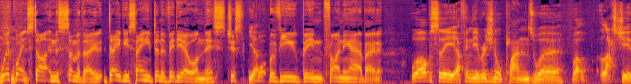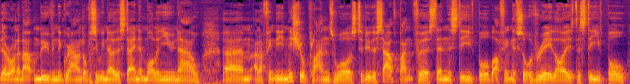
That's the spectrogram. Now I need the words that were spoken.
Work won't start in the summer though. Dave, you're saying you've done a video on this. Just yep. what have you been finding out about it? Well, obviously, I think the original plans were well. Last year they were on about moving the ground. Obviously, we know they're staying at Molineux now, um, and I think the initial plans was to do the South Bank first, then the Steve Bull. But I think they've sort of realised the Steve Bull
